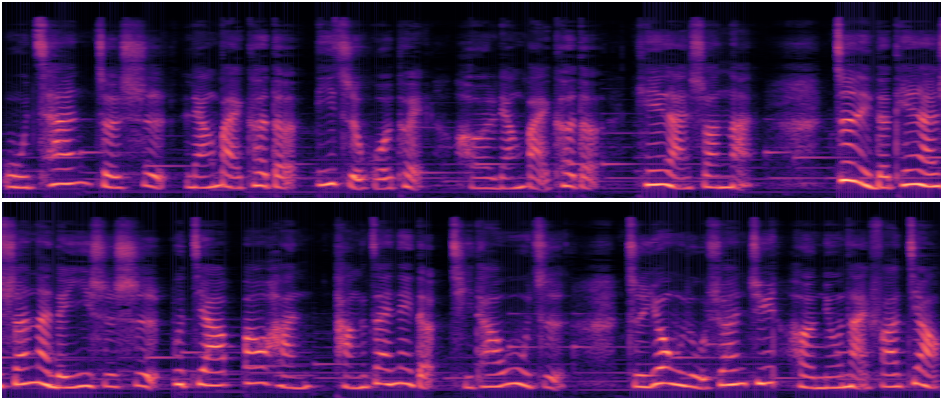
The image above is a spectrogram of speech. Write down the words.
午餐则是两百克的低脂火腿和两百克的天然酸奶。这里的天然酸奶的意思是不加包含糖在内的其他物质，只用乳酸菌和牛奶发酵。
